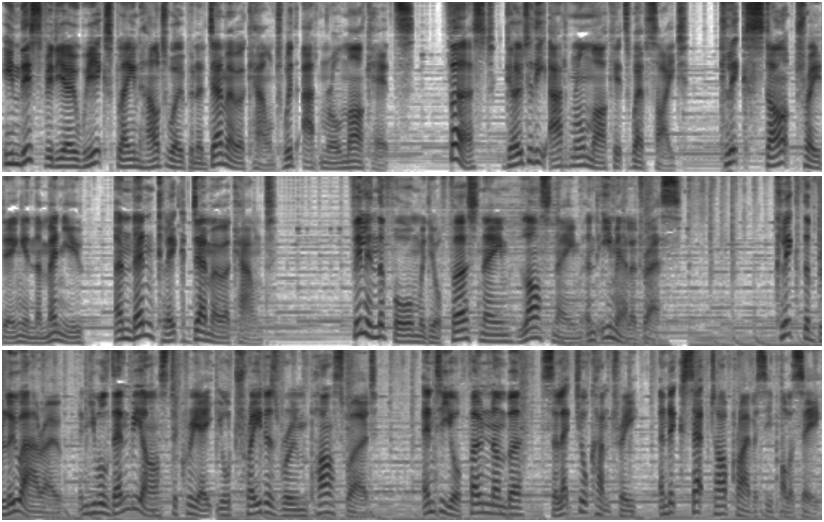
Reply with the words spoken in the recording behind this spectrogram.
In this video, we explain how to open a demo account with Admiral Markets. First, go to the Admiral Markets website, click Start Trading in the menu, and then click Demo Account. Fill in the form with your first name, last name, and email address. Click the blue arrow and you will then be asked to create your Traders Room password. Enter your phone number, select your country, and accept our privacy policy.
